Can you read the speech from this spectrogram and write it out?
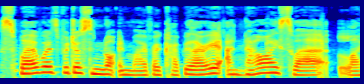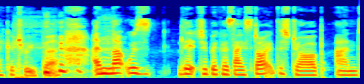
swear words were just not in my vocabulary. And now I swear like a trooper. and that was literally because I started this job and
